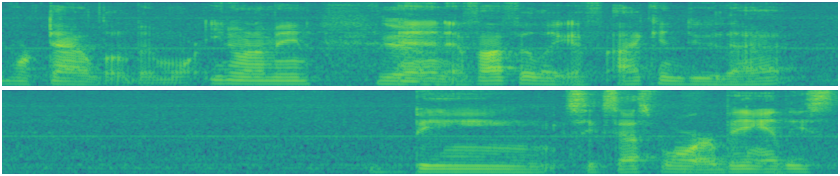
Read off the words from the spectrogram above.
worked out a little bit more you know what i mean? Yeah. and if i feel like if i can do that being successful or being at least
